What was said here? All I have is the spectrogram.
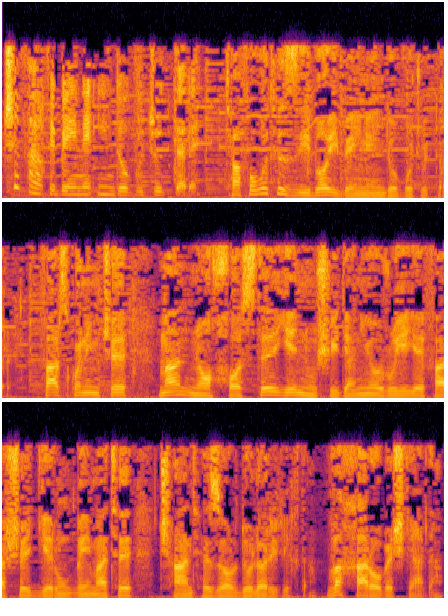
چه فرقی بین این دو وجود داره؟ تفاوت زیبایی بین این دو وجود داره. فرض کنیم که من ناخواسته یه نوشیدنی رو روی یه فرش گرون قیمت چند هزار دلاری ریختم و خرابش کردم.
